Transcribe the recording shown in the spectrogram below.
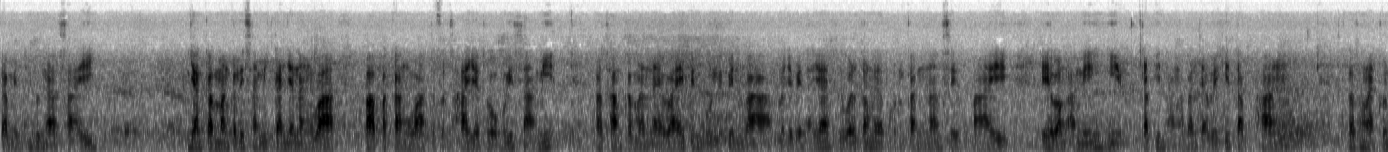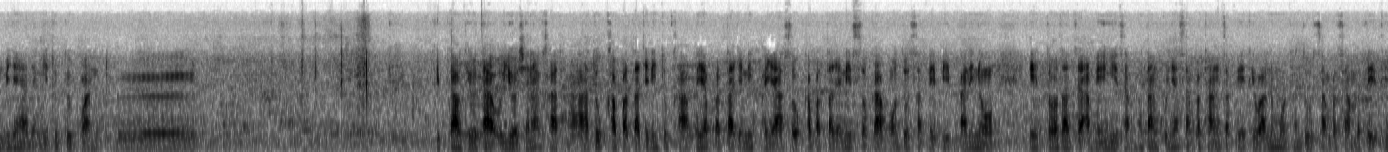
กรรมเป็นที่พึ่งอาศัยยังกรรมังกริสามิกันยานังวาปาปกังวาตตทายโทภวิสามิ เราทำกรรมในไว้เป็นบุญหรือเป็นบาป เราจะเป็นทายาทคือว่าเราต้องได้รับผลกรรมนั้นเสืบไป เอวังอเมหิกับพินหังอปัญจเวคิตับพัง เราทั้งหลายคนพิจารณาอย่างนี้ทุก ๆ วันคือ 19เทวตาอุโยชนะคาถาทุกขปตาจนิทุกขาพยาปตาจนิพยาโสกปตาจนิโสกาโหนตุสัพเพปิปานิโนเอตโตตาจะอเมหิสัมปทังปุญญสัมปทังสเปเทวานุโมทันตุสัมปสัมปติทิ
